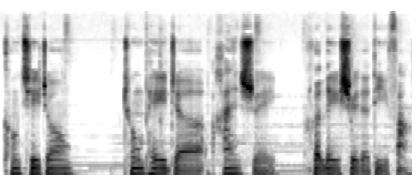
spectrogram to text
空气中充沛着汗水和泪水的地方。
